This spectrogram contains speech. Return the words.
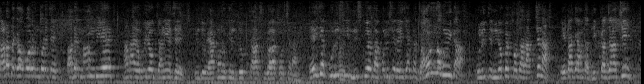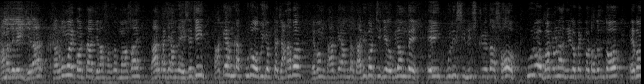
কারা তাকে অপহরণ করেছে, তাদের নাম দিয়ে থানায় অভিযোগ জানিয়েছে। কিন্তু এখনও কিন্তু তার সুরাহা করছে না। এই যে পুলিশি নিষ্ক্রিয়তা, পুলিশের এই যে একটা জঘন্য ভূমিকা পুলিশ যে নিরপেক্ষতা রাখছে না, এটাকে আমরা ধিক্কার জানাচ্ছি। আমাদের এই জেলার সর্বময় কর্তা জেলা শাসক মহাশয়, তার কাছে আমরা এসেছি। তাকে আমরা পুরো অভিযোগটা জানাব এবং তাকে আমরা দাবি করছি যে অবিলম্বে এই পুলিশি নিষ্ক্রিয়তা সহ পুরো ঘটনার নিরপেক্ষ তদন্ত হোক এবং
